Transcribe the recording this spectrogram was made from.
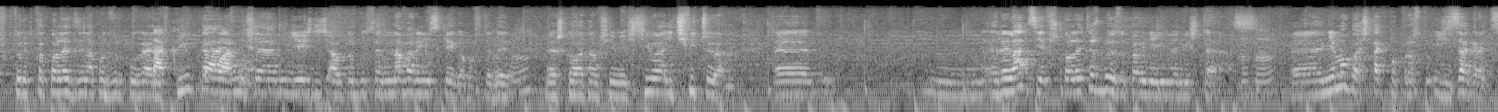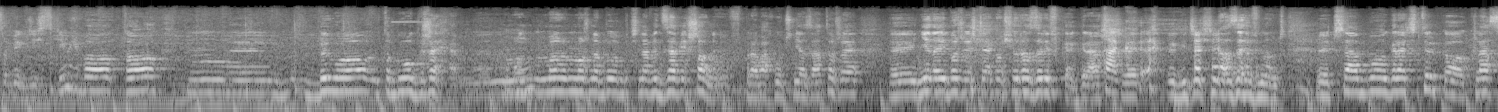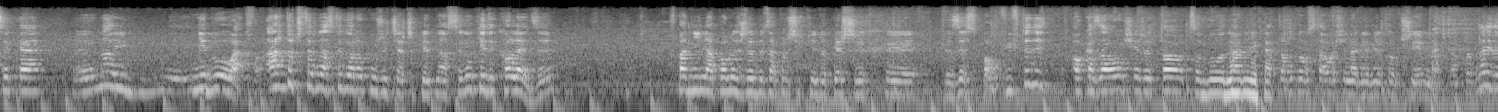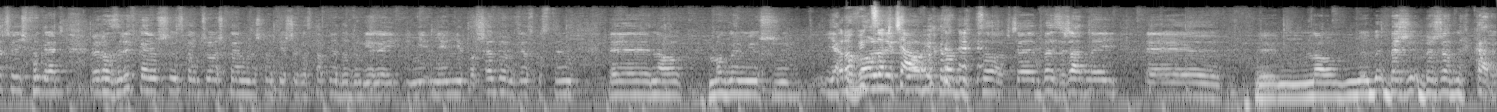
w których to koledzy na podwórku grali Tak, w piłkę, a ja musiałem jeździć autobusem na Waryńskiego, bo wtedy e, szkoła tam się mieściła i ćwiczyłem. E, mm, relacje w szkole też były zupełnie inne niż teraz. E, Nie mogłaś tak po prostu iść zagrać sobie gdzieś z kimś, bo to mm, było, to było grzechem. Mo, mo, można było być nawet zawieszonym w prawach ucznia za to, że e, nie daj Boże jeszcze jakąś rozrywkę grasz Tak. e, gdzieś na zewnątrz. E, Trzeba było grać tylko klasykę, no i nie było łatwo. Aż do 14 roku życia czy 15, kiedy koledzy wpadli na pomysł, żeby zaprosić mnie do pierwszych y, zespołów. I wtedy okazało się, że to, co było dla mnie katorgą, stało się nagle wielką przyjemnością. Prawda? I zaczęliśmy grać rozrywkę. Już skończyłem szkołę muzyczną pierwszego stopnia, do drugiego nie, nie, nie poszedłem. W związku z tym y, no, mogłem już jako Robić, co wolny chciałem. człowiek robić co chciałem, bez żadnej y, no, bez, bez żadnych kar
